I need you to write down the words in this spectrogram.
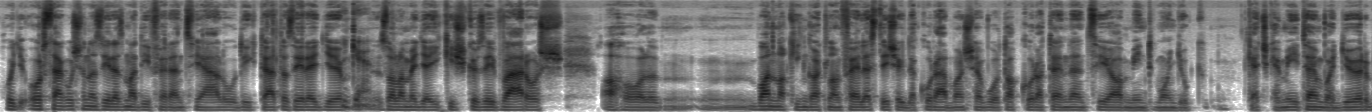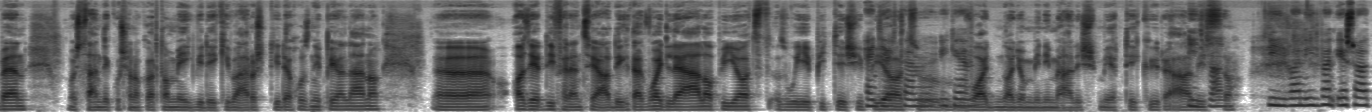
hogy országosan azért ez már differenciálódik, tehát azért egy Igen. Zala megyei kis középváros, ahol vannak ingatlan fejlesztések, de korábban sem volt akkora tendencia, mint mondjuk Kecskeméten vagy Győrben, most szándékosan akartam még vidéki várost idehozni példának, azért differenciálódik, tehát vagy leáll a piac, az új építési Egyértelmű, piac, igen. vagy nagyon minimális mértékűre áll Így vissza. Van. Így van, így van, és a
